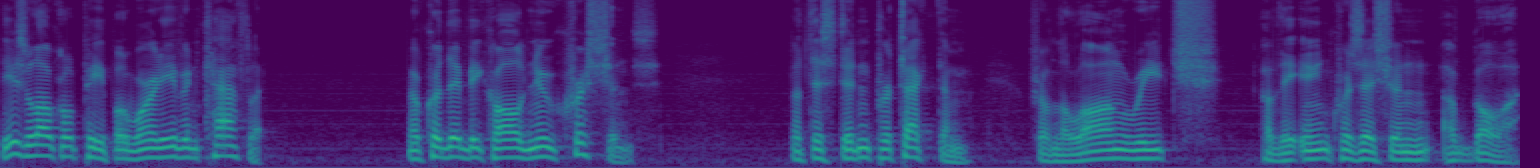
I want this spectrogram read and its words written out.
These local people weren't even Catholic, nor could they be called new Christians. But this didn't protect them from the long reach of the Inquisition of Goa.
